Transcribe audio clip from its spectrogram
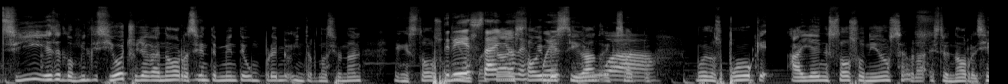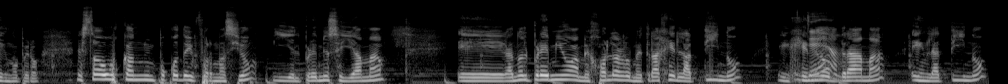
Sí, es del 2018 y ha ganado recientemente un premio internacional en Estados Unidos. Tres Acá he años estado después. investigando, exacto. Bueno, supongo que allá en Estados Unidos se habrá estrenado recién, ¿no? Pero he estado buscando un poco de información y el premio se llama, eh, ganó el premio a mejor largometraje latino en género Damn. drama en latino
